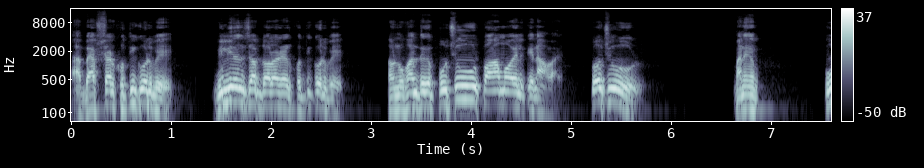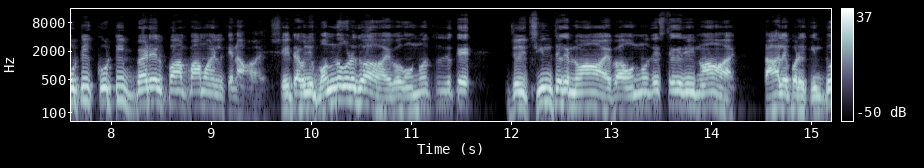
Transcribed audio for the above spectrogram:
ব্যবসার ক্ষতি করবে বিলিয়নস অফ ডলারের ক্ষতি করবে। কারণ ওখান থেকে প্রচুর পাম অয়েল কেনা হয়। প্রচুর। মানে কোটি কোটি ব্যারেল পাম অয়েল কেনা হয়। সেটা যদি বন্ধ করে দেওয়া হয় এবং অন্য থেকে যদি চীন থেকে নেওয়া হয় বা অন্য দেশ থেকে যদি নেওয়া হয় তাহলে পরে কিন্তু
